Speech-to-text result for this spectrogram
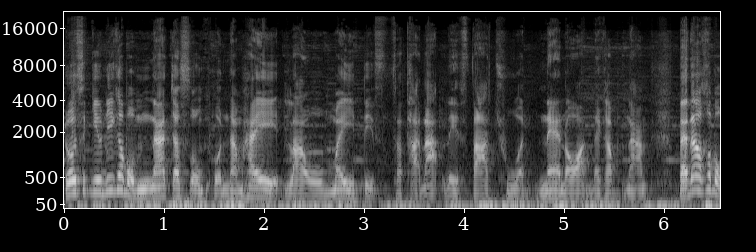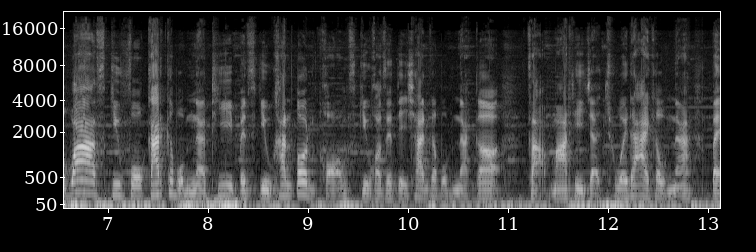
โดยสกิลนี้ครับผมนะจะส่งผลทำให้เราไม่ติดสถานะเลสตาร์ชวนแน่นอนนะครับนะแต่ถ้าเขาบอกว่าสกิลโฟกัสครับผมนะที่เป็นสกิลขั้นต้นของสกิลคอนเซนเทชันครับผมนะก็สามารถที่จะช่วยได้ครับผมนะ แต่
